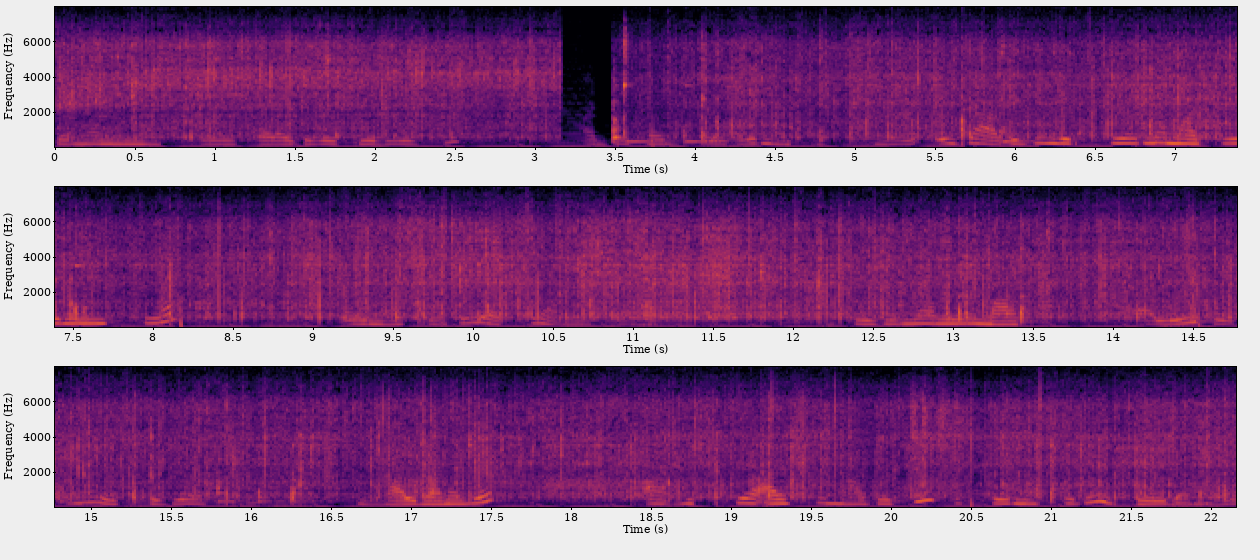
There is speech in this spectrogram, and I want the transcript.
জন্য আমি মাছটা কড়াইতে বসিয়ে দিয়েছি। আর দু সাইড ভালো করে মাছটা নেব এই যে আগের দিন দেখছিলাম না, মাছ দিয়ে ওই মাছটাকেই আজকে রান্না করা হবে সেই জন্য আমি মাছ, আলু আর উচ্ছে দিয়ে একটা ঝাল বানাবো। আর হচ্ছে আরেকটা মাছ আছে, সেই মাছটা দিয়ে ঝোল বানাবো।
